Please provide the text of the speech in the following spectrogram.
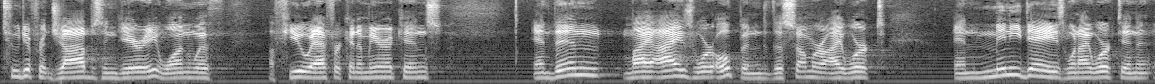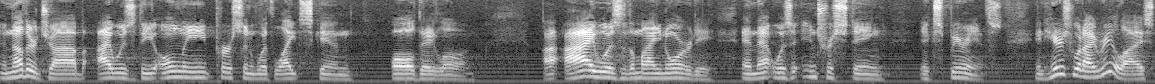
two different jobs in Gary, one with a few African Americans. And then my eyes were opened the summer I worked and many days when I worked in another job, I was the only person with light skin all day long. I, was the minority, and that was an interesting experience. And here's what I realized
